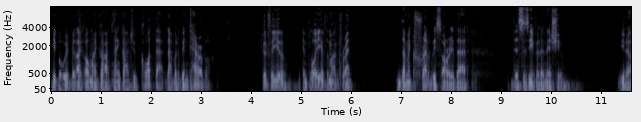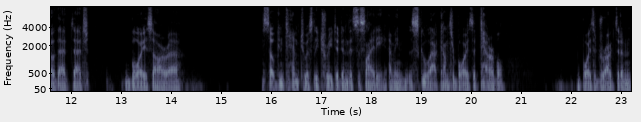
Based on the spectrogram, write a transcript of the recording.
people would be like, "Oh my God, thank God you caught that. That would have been terrible." Good for you, employee of the month, right? I'm incredibly sorry that this is even an issue. You know that that boys are uh, so contemptuously treated in this society. I mean, the school outcomes for boys are terrible. Boys are drugged at a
